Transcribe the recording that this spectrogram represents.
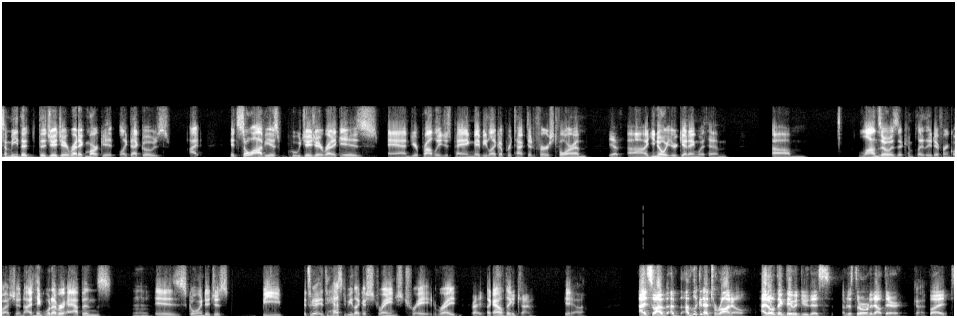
to me, the the JJ Redick market like that goes. It's so obvious who JJ Redick is, and you're probably just paying maybe like a protected first for him. Yep. Uh, you know what you're getting with him. Um, Lonzo is a completely different question. I think whatever happens mm-hmm. is going to just be it's it has to be like a strange trade, right? Right. Like I don't think. Big time. Yeah. I so I'm I'm looking at Toronto. I don't think they would do this. I'm just throwing it out there. Okay. But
